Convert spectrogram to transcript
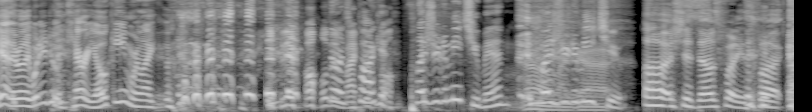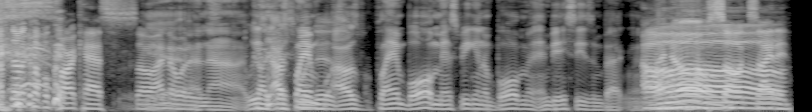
yeah, they were like, "What are you doing, karaoke?" And we're like, They're holding No, it's podcast. Pleasure to meet you, man. Pleasure my to meet you. "Oh shit, that was funny as fuck." I've done a couple car casts, so I know what it is. Nah, we, I was that's what it playing. I was playing ball, man. Speaking of ball, man, NBA season back, man. Oh, I know. I'm so excited.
